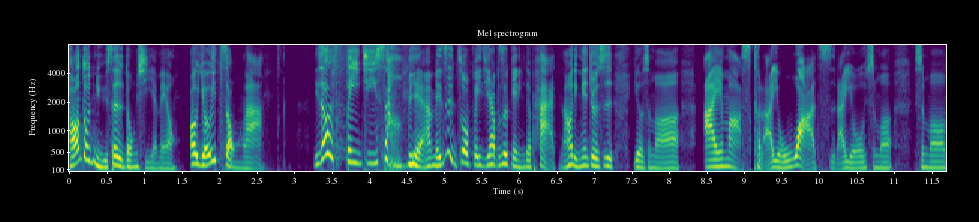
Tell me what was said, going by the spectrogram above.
好像都女生的东西也没有哦，有一种啦，你知道飞机上面啊，每次你坐飞机，他不是给你一个 pack，然后里面就是有什么 eye mask 啦，有袜子啦，有什么什么。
